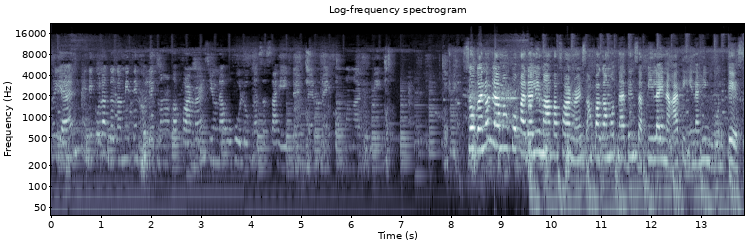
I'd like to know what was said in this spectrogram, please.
So yan, hindi ko lang gagamitin ulit mga ka-farmers yung nahuhulog na sa sahig dahil meron na itong mga duming So, ganun lamang po kadali mga ka-farmers ang paggamot natin sa pilay ng ating inahing buntis.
